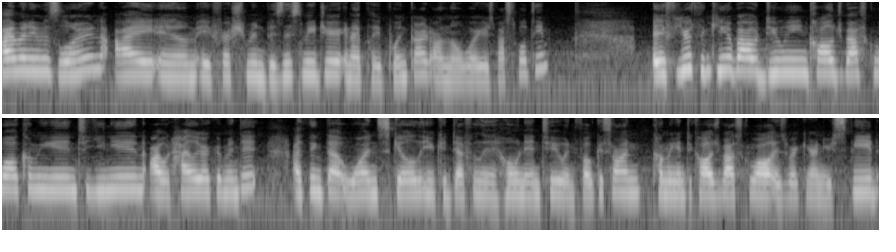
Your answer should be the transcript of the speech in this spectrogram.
Hi, my name is Lauren. I am a freshman business major and I play point guard on the Warriors basketball team. If you're thinking about doing college basketball coming into Union, I would highly recommend it. I think that one skill that you could definitely hone into and focus on coming into college basketball is working on your speed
